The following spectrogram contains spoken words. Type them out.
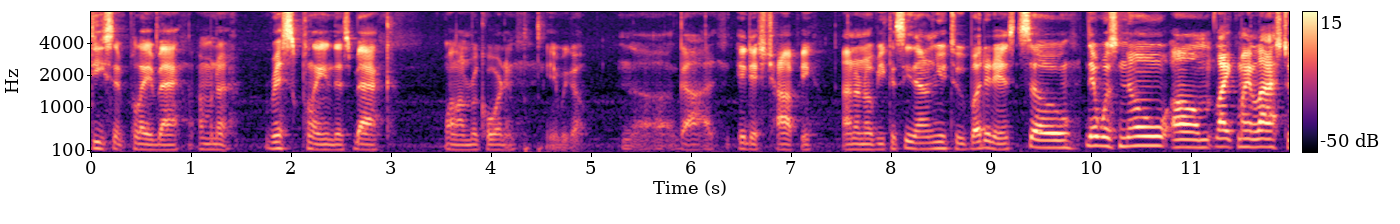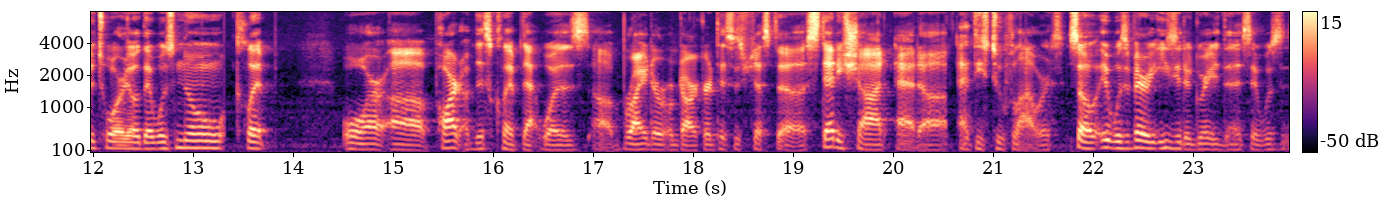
decent playback. I'm gonna risk playing this back while I'm recording. Here we go. Oh God, it is choppy. I don't know if you can see that on YouTube, but it is. So there was no, um, like my last tutorial, there was no clip or uh, part of this clip that was uh, brighter or darker. This is just a steady shot at uh, at these two flowers. So it was very easy to grade this. It was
